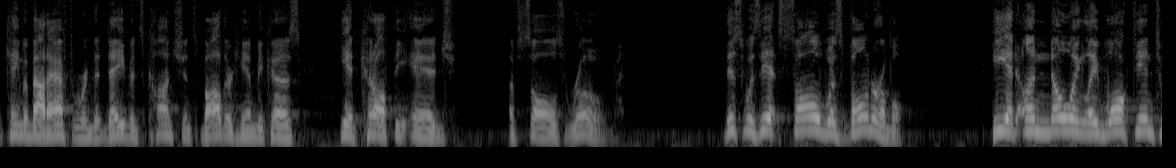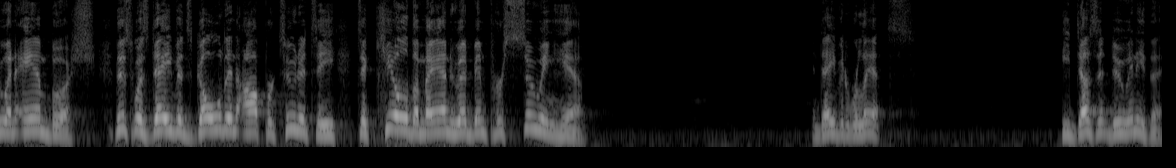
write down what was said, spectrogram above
It came about afterward that David's conscience bothered him because he had cut off the edge of Saul's robe. This was it. Saul was vulnerable. He had unknowingly walked into an ambush. This was David's golden opportunity to kill the man who had been pursuing him. And David relents. He doesn't do anything.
